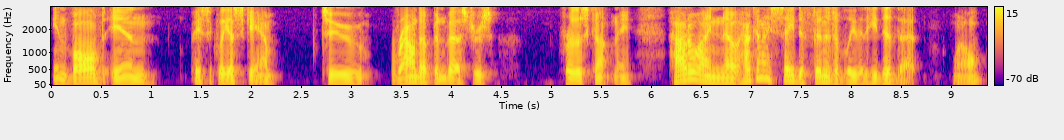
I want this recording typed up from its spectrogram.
involved in basically a scam to round up investors for this company. How do I know? How can I say definitively that he did that? Well,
